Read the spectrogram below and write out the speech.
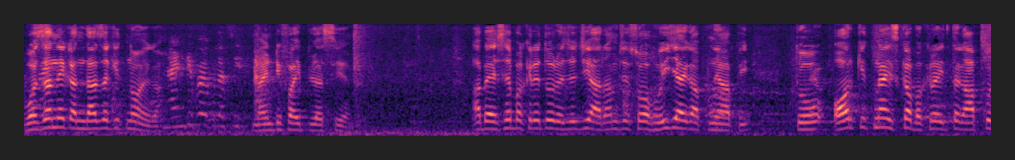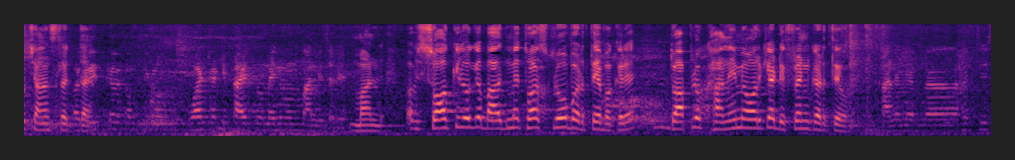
वज़न एक अंदाज़ा कितना होएगा? 95 प्लस ही। 95 प्लस ही है। अब ऐसे बकरे तो रजत जी आराम से सौ हो ही जाएगा अपने आप ही। तो और कितना इसका बकरा इतना आपको चांस लगता है? बकरीद का कम से कम 135 तो मिनिमम मान के चले मान ले। अब सौ किलो के बाद में थोड़ा स्लो बढ़ते हैं बकरे। तो आप लोग खाने में और क्या डिफरेंट करते हो? खाने में अपना हर चीज़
